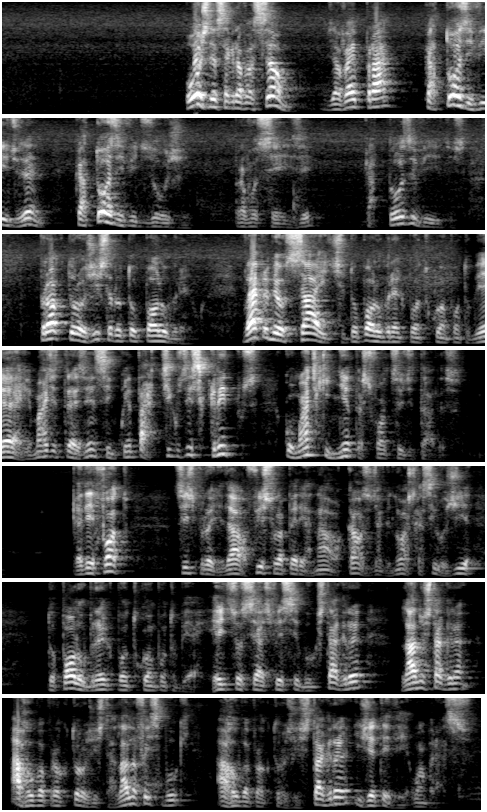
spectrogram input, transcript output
Hoje, nessa gravação, já vai para 14 vídeos, né? 14 vídeos hoje para vocês, hein? 14 vídeos. Proctologista Dr. Paulo Branco. Vai para o meu site, doupaulobranco.com.br, mais de 350 artigos escritos, com mais de 500 fotos editadas. Quer ver foto? cisto piramidal, fístula perianal, causa diagnóstica, cirurgia, do paulobranco.com.br. Redes sociais, Facebook, Instagram, lá no Instagram, arroba proctologista, lá no Facebook, arroba proctologista, Instagram e GTV. Um abraço.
